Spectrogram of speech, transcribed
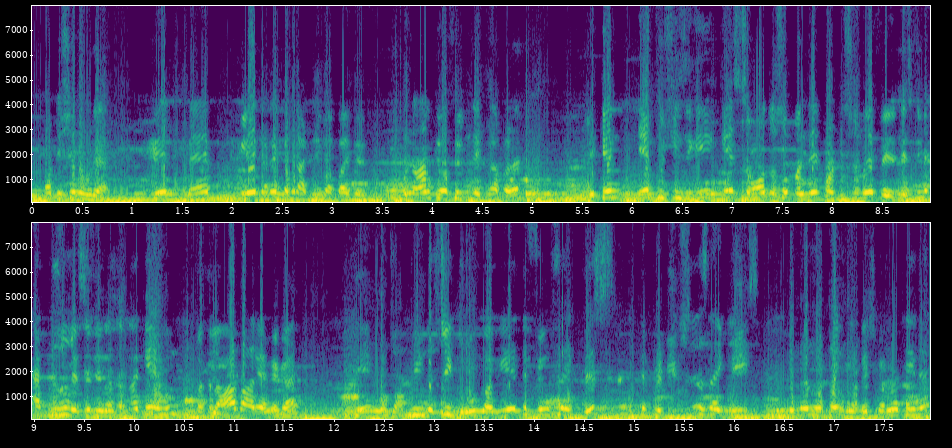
ਕਿ ਆਡੀਸ਼ਨ ਹੋ ਰਿਹਾ ਹੈ ਫਿਰ ਮੈਂ ਪਲੇ ਕਰੇ ਘਬਰਾਟੇ ਬਾਬਾ ਜੀ ਉਹ ਨਾਮ ਕਿਉਂ ਫਿਲਮ ਦੇਖਣਾ ਪੜਾ ਲੇਕਿਨ ਇਹ ਖੁਸ਼ੀ ਸੀਗੀ ਕਿ 100 200 ਬੰਦੇ ਆਡੀਸ਼ਨ ਹੋਏ ਫਿਰ ਇਸ ਲਈ ਮੈਂ ਐਕਟਰ ਨੂੰ ਮੈਸੇਜ ਦੇਣਾ ਚਾਹੁੰਦਾ ਕਿ ਹੁਣ ਬਦਲਾਅ ਆ ਰਿਹਾ ਹੈਗਾ ਤੇ ਪੰਜਾਬੀ ਇੰਡਸਟਰੀ ਗਰੋ ਕਰ ਰਹੀ ਹੈ ਤੇ ਫਿਲਮਸ ਲਾਈਕ ਦਿਸ ਤੇ ਪ੍ਰੋਡਿਊਸਰਸ ਲਾਈਕ ਥੀਸ ਇਹਨਾਂ ਨੂੰ ਆਪਾਂ ਇਨਕਰੇਜ ਕਰਨਾ ਚਾਹੀਦਾ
